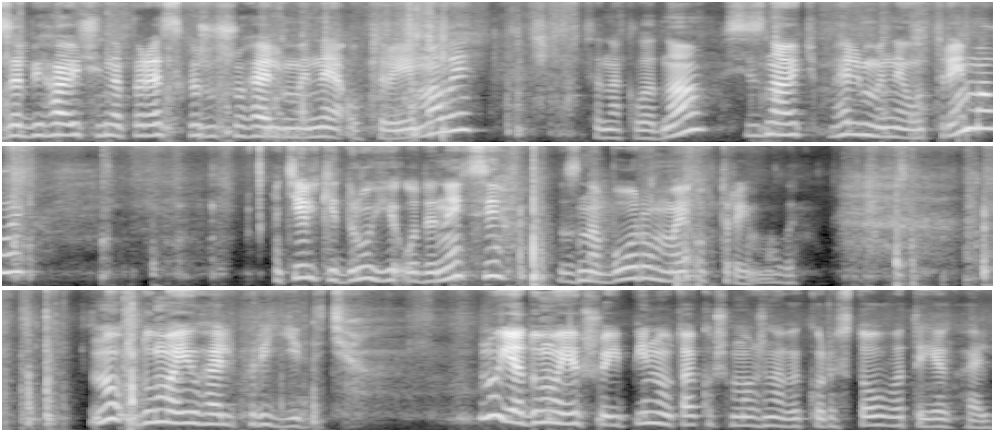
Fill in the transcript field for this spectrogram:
Забігаючи наперед, скажу, що гель ми не отримали. Це накладна, всі знають, гель ми не отримали. Тільки другі одиниці з набору ми отримали. Ну, думаю, гель приїде. Ну, я думаю, що і піну також можна використовувати як гель.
